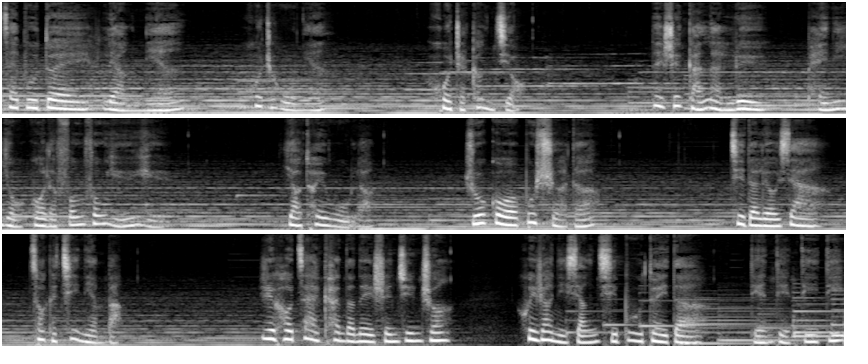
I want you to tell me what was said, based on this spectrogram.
在部队两年，或者五年，或者更久，那身橄榄绿陪你有过了风风雨雨。要退伍了，如果不舍得，记得留下做个纪念吧。日后再看到那身军装，会让你想起部队的点点滴滴。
